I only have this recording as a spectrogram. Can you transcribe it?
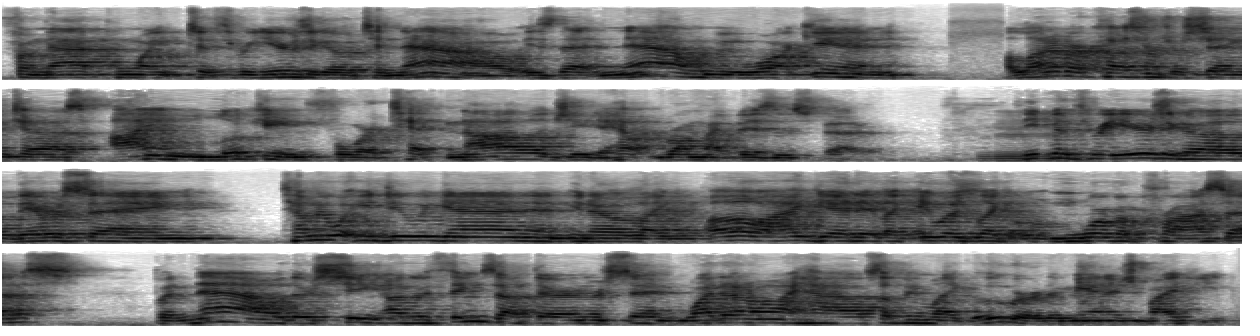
from that point to three years ago to now is that now when we walk in, a lot of our customers are saying to us, I am looking for technology to help run my business better. Mm. Even three years ago, they were saying, tell me what you do again and you know like oh i get it like it was like more of a process but now they're seeing other things out there and they're saying why don't i have something like uber to manage my people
